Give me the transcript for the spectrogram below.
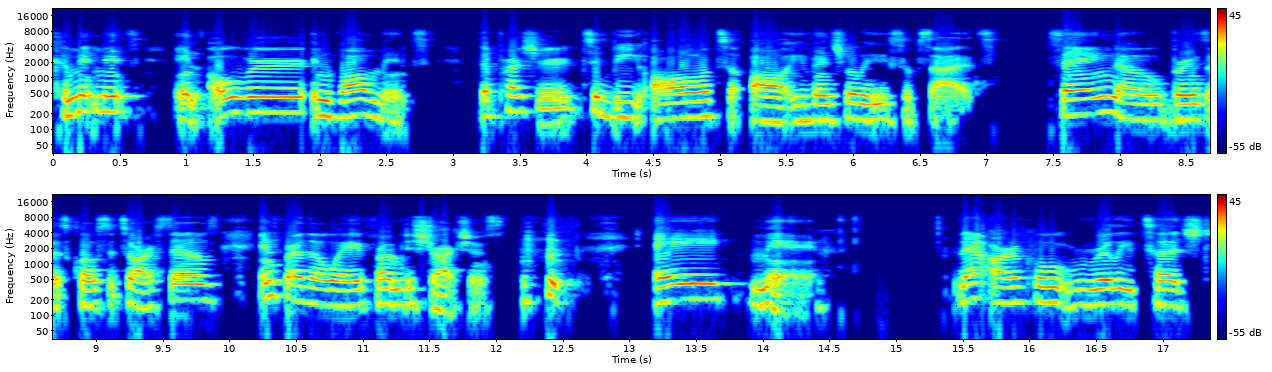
commitments, and over involvement, the pressure to be all to all eventually subsides. Saying no brings us closer to ourselves and further away from distractions. Amen. That article really touched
